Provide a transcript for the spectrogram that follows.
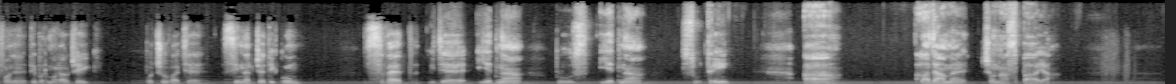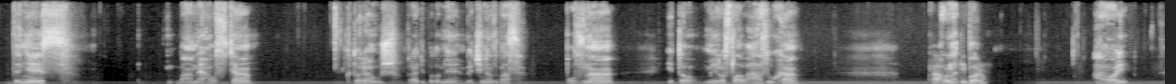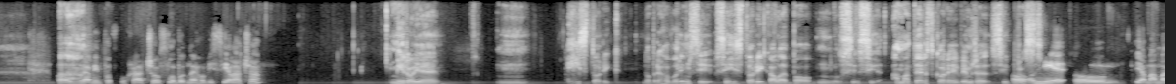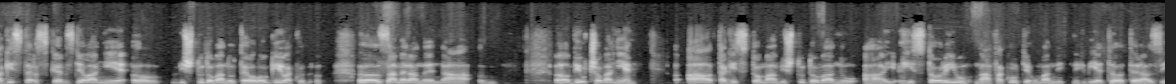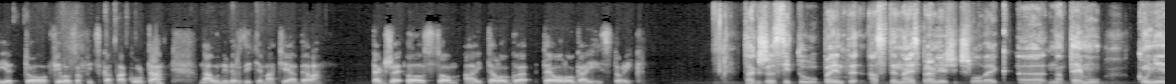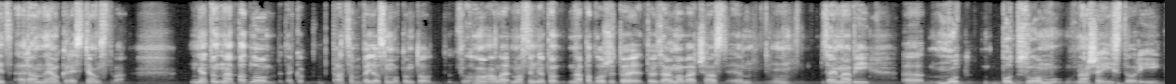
Telefóne Tibor Moravčík, počúvate Synergeticum, svet, kde 1 plus 1 sú 3 a hľadáme, čo nás spája. Dnes máme hostia, ktorého už pravdepodobne väčšina z vás pozná. Je to Miroslav Hazucha. Ahoj, Tibor. Ahoj. A... Zdravím poslucháčov Slobodného vysielača. Miro je mm, historik. Dobre hovorím, si, si historik, alebo mm, si, si amatér skorej? Viem, že si proste... O, nie, o, ja mám magisterské vzdelanie, o, vyštudovanú teológiu, ako o, zamerané na o, vyučovanie a takisto mám vyštudovanú aj históriu na Fakulte humanitných vied. Teraz je to Filozofická fakulta na Univerzite Mateja Bela. Takže uh, som aj teológ, aj historik. Takže si tu úplne te, asi ten najsprávnejší človek uh, na tému koniec ranného kresťanstva mňa to napadlo, ako, pracov, vedel som o tomto dlho, ale vlastne mňa to napadlo, že to je, to je zaujímavá časť, um, um, zaujímavý uh, mod, bod zlomu v našej histórii,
